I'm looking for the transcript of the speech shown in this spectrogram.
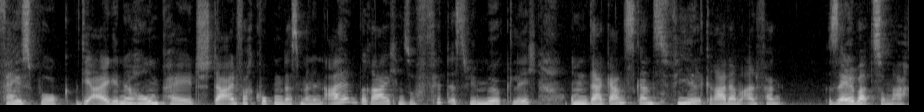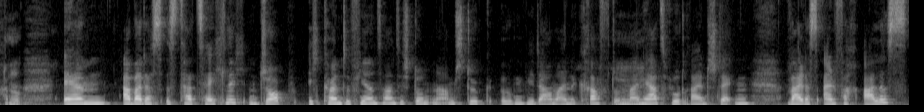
Facebook, die eigene Homepage, da einfach gucken, dass man in allen Bereichen so fit ist wie möglich, um da ganz, ganz viel gerade am Anfang selber zu machen. Ja. Ähm, aber das ist tatsächlich ein Job. Ich könnte 24 Stunden am Stück irgendwie da meine Kraft und mhm. mein Herzblut reinstecken, weil das einfach alles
